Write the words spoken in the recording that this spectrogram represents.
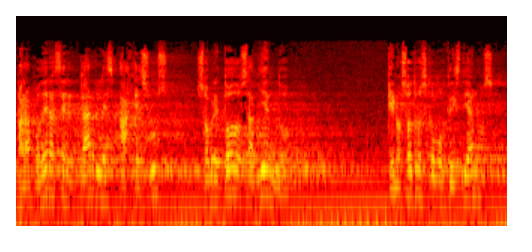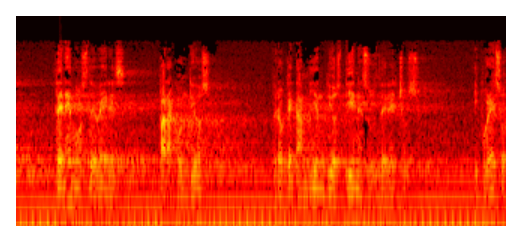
para poder acercarles a Jesús, sobre todo sabiendo que nosotros como cristianos tenemos deberes para con Dios, pero que también Dios tiene sus derechos. Y por eso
